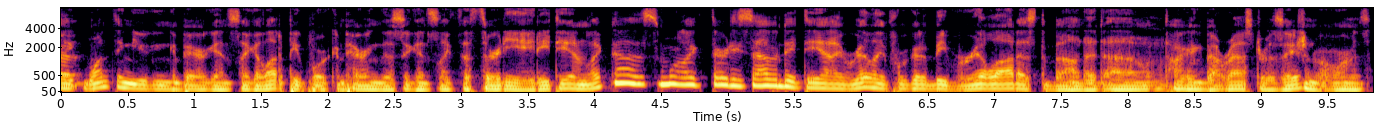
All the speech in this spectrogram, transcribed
even like one thing you can compare against, like a lot of people were comparing this against like the 3080 Ti. I'm like, no, this is more like 3070 Ti. Really, if we're going to be real honest about it, uh, Mhm. talking about rasterization performance,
